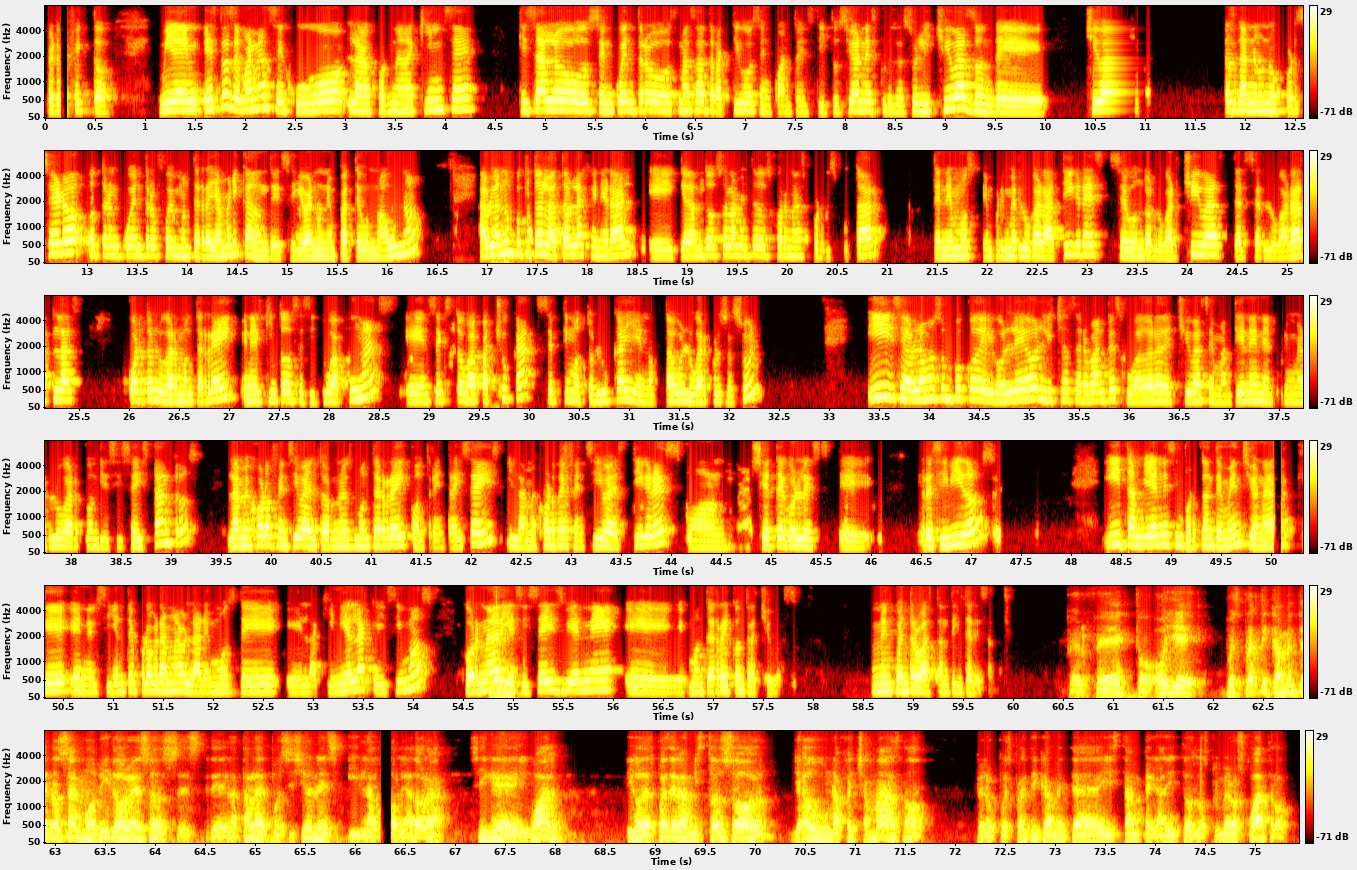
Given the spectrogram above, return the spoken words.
Perfecto. Miren, esta semana se jugó la jornada 15, quizá los encuentros más atractivos en cuanto a instituciones, Cruz Azul y Chivas, donde Chivas gana 1 por 0. Otro encuentro fue Monterrey América, donde se llevan un empate 1 a 1. Hablando un poquito de la tabla general, eh, quedando solamente dos jornadas por disputar, tenemos en primer lugar a Tigres, segundo lugar Chivas, tercer lugar Atlas, cuarto lugar Monterrey, en el quinto se sitúa Pumas, en sexto va Pachuca, séptimo Toluca y en octavo lugar Cruz Azul. Y si hablamos un poco del goleo, Licha Cervantes, jugadora de Chivas, se mantiene en el primer lugar con 16 tantos. La mejor ofensiva del torneo es Monterrey con 36 y la mejor defensiva es Tigres con 7 goles eh, recibidos. Y también es importante mencionar que en el siguiente programa hablaremos de eh, la quiniela que hicimos. Jornada 16 viene eh, Monterrey contra Chivas. Un encuentro bastante interesante. Perfecto. Oye, pues prácticamente no se han movido esos, este, la tabla de posiciones y la goleadora. Sigue igual. Digo, después del amistoso ya hubo una fecha más, ¿no? Pero pues prácticamente ahí están pegaditos los primeros cuatro.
